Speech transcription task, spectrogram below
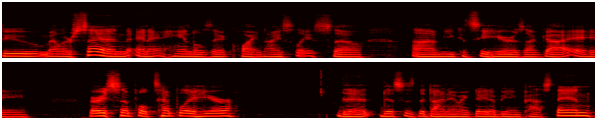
to MailerSend, and it handles it quite nicely. So um, you can see here is I've got a very simple template here that this is the dynamic data being passed in.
